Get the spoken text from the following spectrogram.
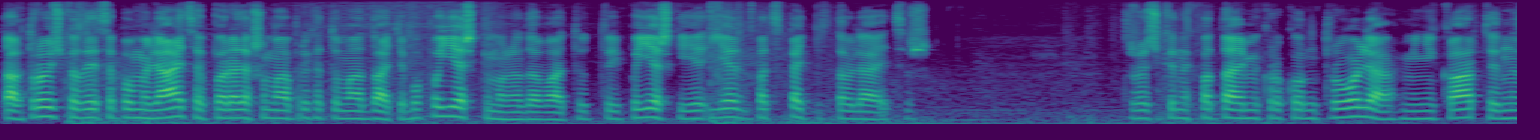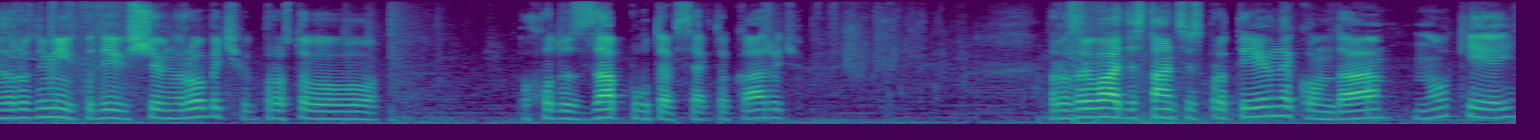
Так, троєчка, здається, помиляється. Вперед, якщо має приїхати, то має дати. Або по Єшки можна давати. Тут і по Єшки є, є 25 підставляється ж. Трошечки не вистачає мікроконтроля, міні-карти. Не зрозумію, куди що він робить. Просто, походу, запутався, як то кажуть. Розриває дистанцію з противником, да. Ну окей.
